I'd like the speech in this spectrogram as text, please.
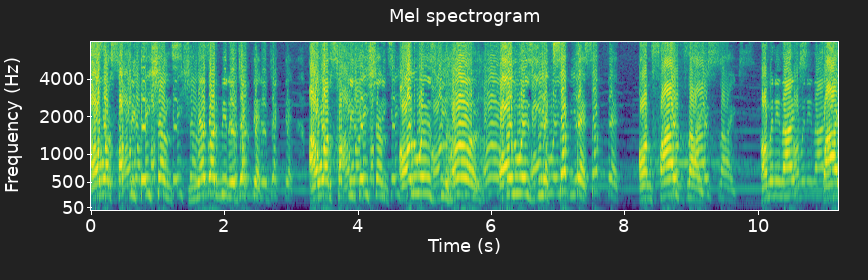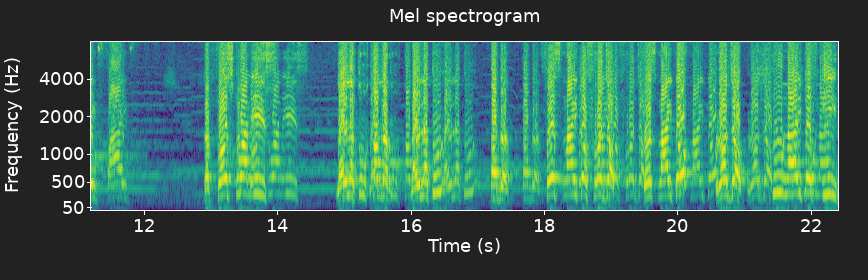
our supplications never be rejected. Our supplications always be heard, always be on five nights. How many nights? Five. Five. The first one is one is Laylatul Qadr. Laylatul Laylatul Qadr. Qadr. First night of Rajab. First night of Rajab. Two night of Eid.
